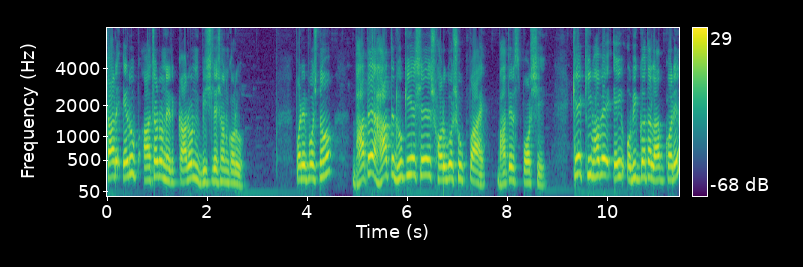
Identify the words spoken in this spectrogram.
তার এরূপ আচরণের কারণ বিশ্লেষণ করো। পরের প্রশ্ন, ভাতে হাত ঢুকিয়ে সে স্বর্গ সুখ পায়, ভাতের স্পর্শে। কে কীভাবে এই অভিজ্ঞতা লাভ করে?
